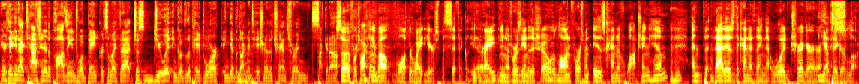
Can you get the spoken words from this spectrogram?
you're taking that cash in and depositing into a bank or something like that. Just do it and go through the paperwork and get the mm-hmm. documentation of the transfer and suck it up. So if we're talking about Walter White here specifically, right? You know, towards the end of the show, Mm-hmm. law enforcement is kind of watching him, mm-hmm. and th- that is the kind of thing that would trigger Yes. a bigger look.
